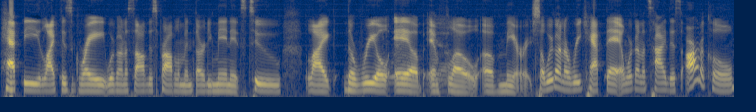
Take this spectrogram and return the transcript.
happy life is great. We're going to solve this problem in 30 minutes to like the real ebb and flow of marriage. So we're going to recap that and we're going to tie this article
